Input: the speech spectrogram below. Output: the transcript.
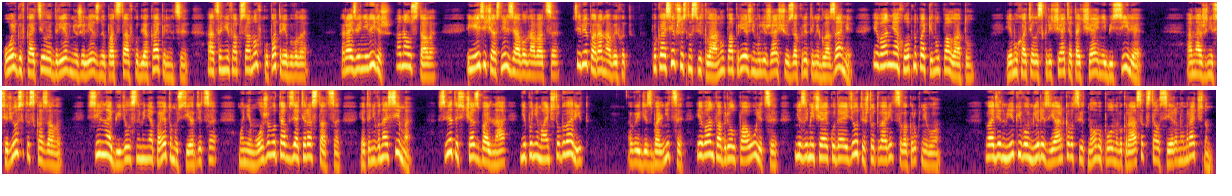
Ольга вкатила древнюю железную подставку для капельницы, оценив обстановку, потребовала. «Разве не видишь? Она устала. Ей сейчас нельзя волноваться. Тебе пора на выход». Покосившись на Светлану, по-прежнему лежащую с закрытыми глазами, Иван неохотно покинул палату. Ему хотелось кричать от отчаяния и бессилия. Она же не всерьез это сказала. Сильно обиделась на меня, поэтому сердится. Мы не можем вот так взять и расстаться. Это невыносимо. Света сейчас больна, не понимает, что говорит. Выйдя из больницы, Иван побрел по улице, не замечая, куда идет и что творится вокруг него. В один миг его мир из яркого, цветного, полного красок стал серым и мрачным.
